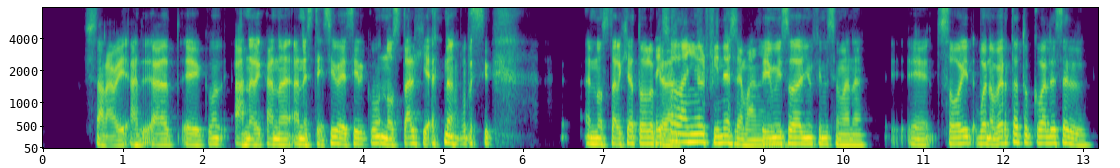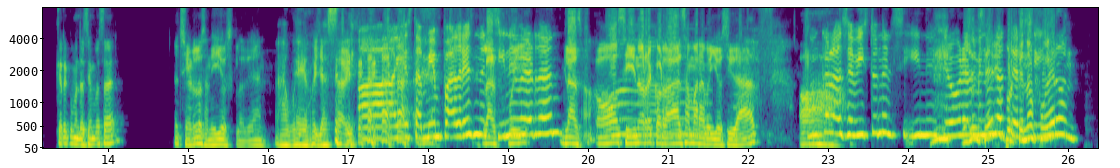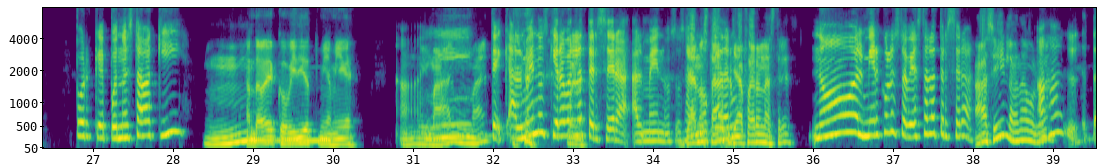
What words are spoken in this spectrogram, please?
Eh, anestesia, iba a decir como nostalgia, no, por decir nostalgia todo lo que me hizo daño el fin de semana. Sí, me hizo daño el fin de semana. Eh, soy, bueno, Berta, ¿tú cuál es el, qué recomendación vas a dar? El Señor de los Anillos, Claudian. Ah, huevo, ya sabes. Ay, están bien padres en el cine, ¿verdad? oh, sí, no recordaba esa maravillosidad. Nunca las he visto en el cine. Quiero ver al menos la ¿Por qué no fueron? Porque pues no estaba aquí. Mm. Andaba de COVID, mi amiga. Al menos quiero ver la tercera, al menos. O sea, ya no, están, ya fueron las tres. No, el miércoles todavía está la tercera. Ah, sí, la van a volver. Ajá,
